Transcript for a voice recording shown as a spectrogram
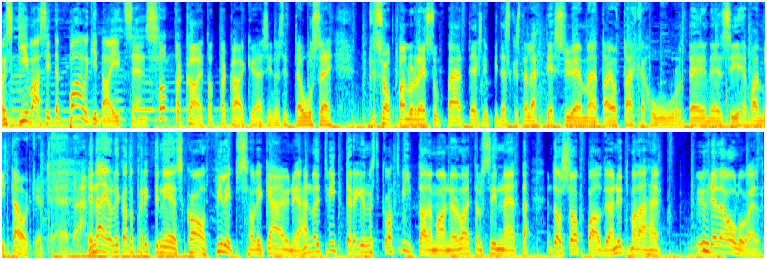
olisi kiva sitten palkita itsensä. Totta kai, totta kai. Kyllä siinä sitten usein shoppailureissun päätteeksi, niin pitäisikö sitä lähteä syömään tai ottaa ehkä huurteinen siihen vai mitä oikein tehdään? Ja näin oli, kato, brittimies Carl Phillips oli käynyt ja hän oli Twitteri ilmeisesti kovat viittailemaan, ne oli laittanut sinne, että nyt on shoppailtu ja nyt mä lähden yhdelle oluelle.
